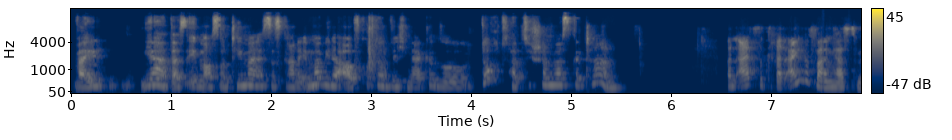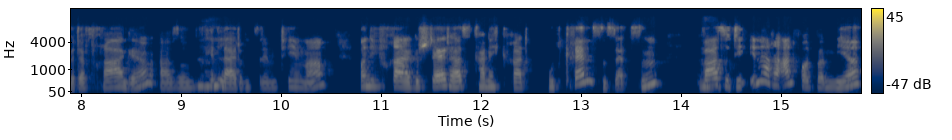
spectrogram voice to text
weil ja, das eben auch so ein Thema ist, das gerade immer wieder aufkommt und ich merke so, doch, hat sich schon was getan. Und als du gerade angefangen hast mit der Frage, also mhm. Hinleitung zu dem Thema, und die Frage gestellt hast, kann ich gerade gut Grenzen setzen, mhm. war so die innere Antwort bei mir,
